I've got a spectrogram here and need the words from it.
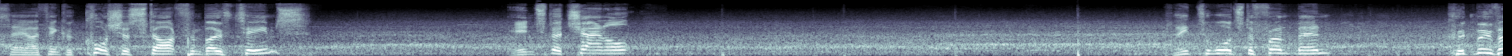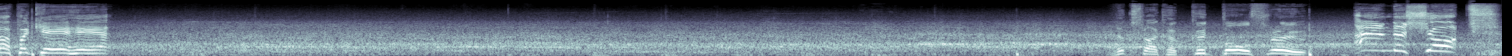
Say, I think a cautious start from both teams. Into the channel. Played towards the front men. Could move up a gear here. Looks like a good ball through. And a shot!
